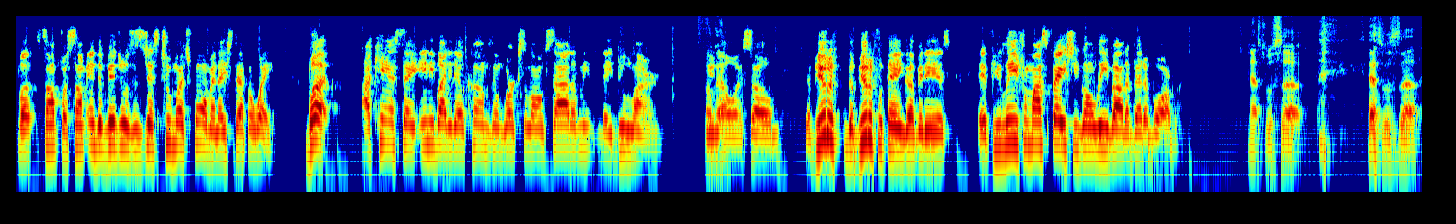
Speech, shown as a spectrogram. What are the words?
for some for some individuals it's just too much for them and they step away. But I can't say anybody that comes and works alongside of me, they do learn. You okay. know, and so the beautiful the beautiful thing of it is if you leave from my space, you're gonna leave out a better barber. That's what's up. That's what's up.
